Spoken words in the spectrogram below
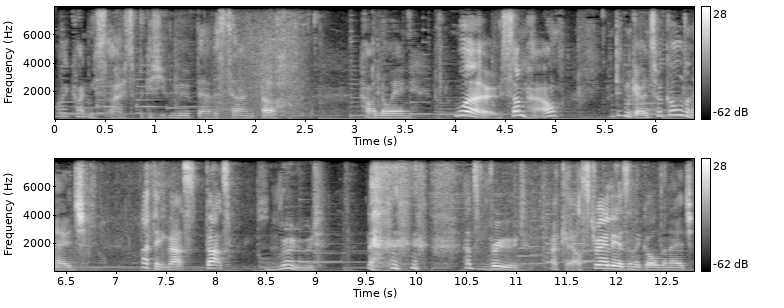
Why can't you? Oh, it's because you've moved there this turn. Oh, how annoying. Whoa, somehow I didn't go into a golden age. I think that's that's rude. that's rude. Okay, Australia's in a golden age,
